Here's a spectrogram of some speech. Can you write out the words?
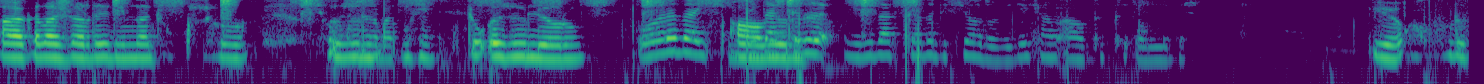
Arkadaşlar dediğimden çok kusura çok özür, bakmayın. çok özür diliyorum. Bu arada 7 Ağlıyorum. dakikada, 7 dakikada bitiyordu video. Şu an 6.51. Yok aldı.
